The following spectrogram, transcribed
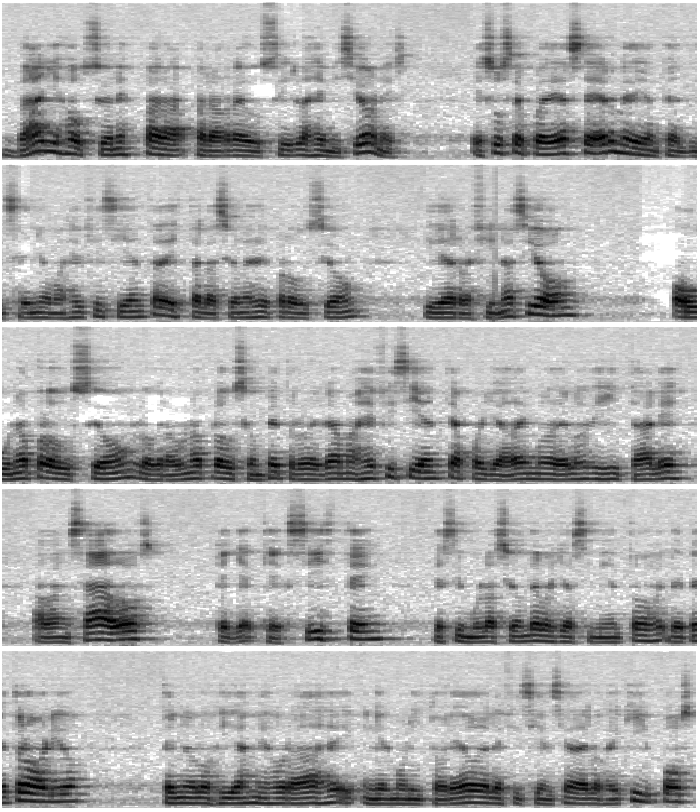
varias opciones para, para reducir las emisiones. Eso se puede hacer mediante el diseño más eficiente de instalaciones de producción y de refinación, o una producción, lograr una producción petrolera más eficiente apoyada en modelos digitales avanzados que, existen, de simulación de los yacimientos de petróleo, tecnologías mejoradas en el monitoreo de la eficiencia de los equipos,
